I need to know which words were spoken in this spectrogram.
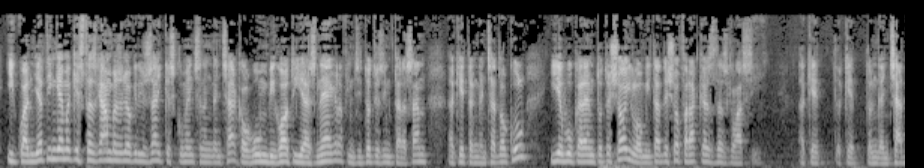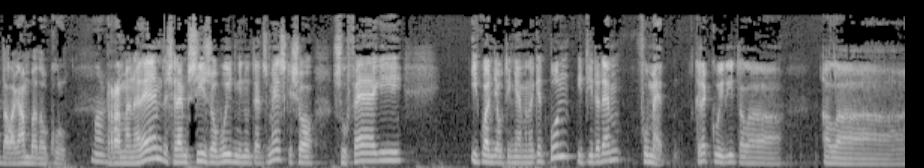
i quan ja tinguem aquestes gambes, allò que dius, ai, que es comencen a enganxar, que algun bigoti ja és negre, fins i tot és interessant aquest enganxat del cul, i abocarem tot això i la humitat d'això farà que es desglaci aquest, aquest enganxat de la gamba del cul. Remenarem, deixarem 6 o 8 minutets més, que això s'ofegui, i quan ja ho tinguem en aquest punt, hi tirarem fumet. Crec que ho he dit a la, a la,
